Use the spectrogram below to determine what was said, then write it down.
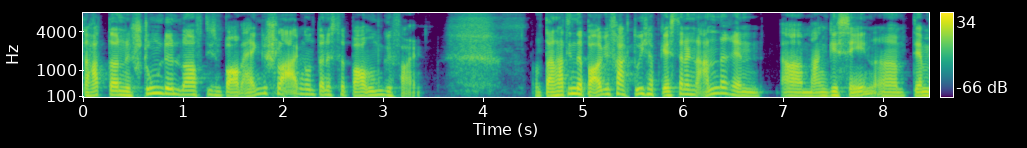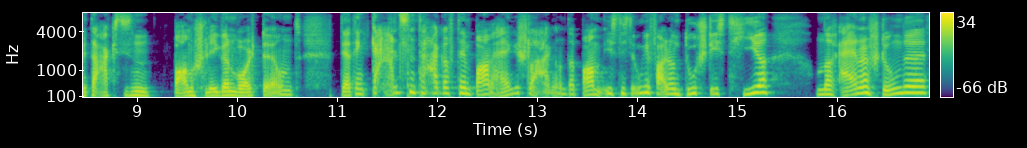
der hat da eine Stunde auf diesen Baum eingeschlagen und dann ist der Baum umgefallen. Und dann hat ihn der Bauer gefragt, du, ich habe gestern einen anderen äh, Mann gesehen, äh, der mit der Axt diesen Baum schlägern wollte und der hat den ganzen Tag auf den Baum eingeschlagen und der Baum ist nicht umgefallen und du stehst hier und nach einer Stunde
